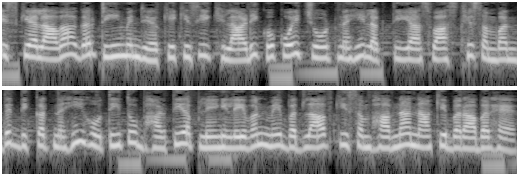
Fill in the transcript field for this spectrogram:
इसके अलावा अगर टीम इंडिया के किसी खिलाड़ी को कोई चोट नहीं लगती या स्वास्थ्य संबंधित दिक्कत नहीं होती तो भारतीय प्लेइंग इलेवन में बदलाव की संभावना न के बराबर है।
